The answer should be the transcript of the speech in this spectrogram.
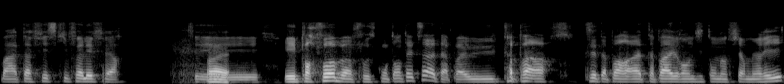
bah, t'as fait ce qu'il fallait faire. Et parfois, bah, faut se contenter de ça. T'as pas eu, t'as pas, t'as pas, t'as pas agrandi ton infirmerie.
